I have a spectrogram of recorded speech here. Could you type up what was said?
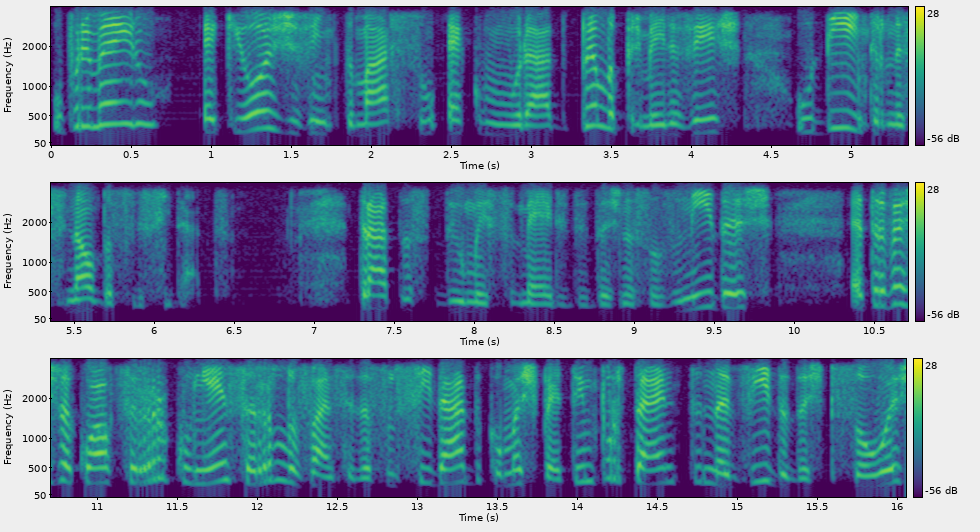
O primeiro é que hoje, 20 de março, é comemorado pela primeira vez o Dia Internacional da Felicidade. Trata-se de uma efeméride das Nações Unidas, através da qual se reconhece a relevância da felicidade como aspecto importante na vida das pessoas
